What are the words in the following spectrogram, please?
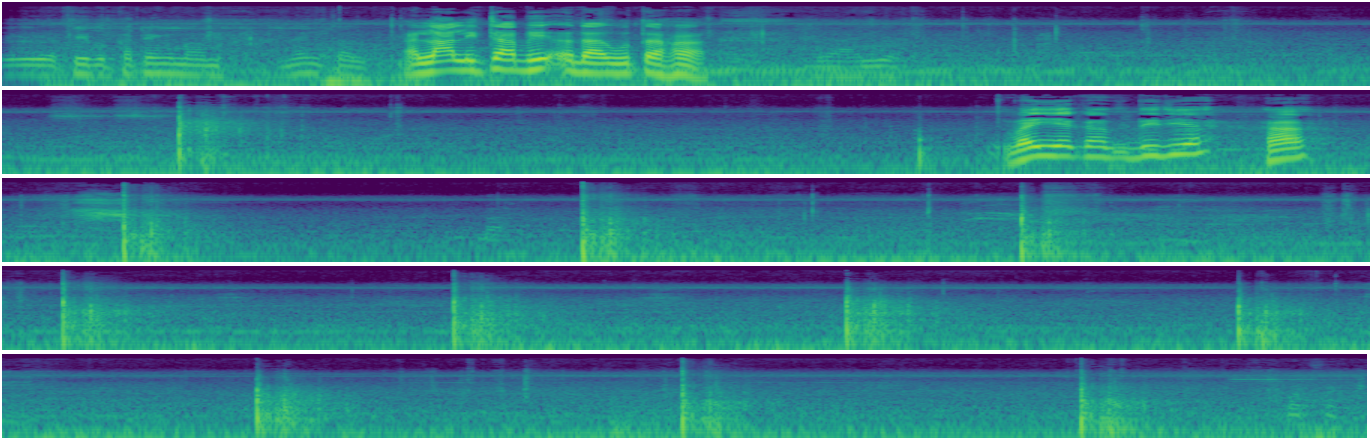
Cutting में लाल ईटा भी वो तो हाँ। वही एक दीजिए हाँ। perfect.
